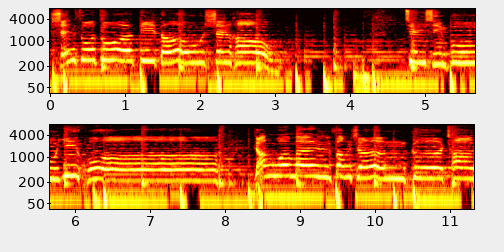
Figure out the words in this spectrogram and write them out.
神所做的都甚好。坚信不疑惑，让我们放声歌唱。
